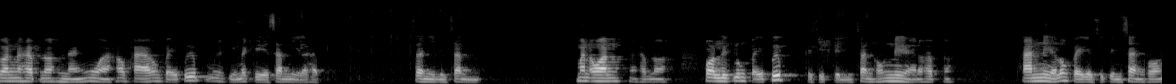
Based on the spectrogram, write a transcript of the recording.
ก่อนนะครับเนาะหนังงัวเข้าพาลงไปปุ๊บมันสิมาเจอสั้นนี่แหละครับสั้นนี้เป็นสั้นมันอ่อนนะครับเนาะพอลึกลงไปปุ๊บก็สิเป็นสั้นของเนื้อนะครับเนาะผ่านเนื้อลงไปก็สิเป็นสั้นของ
